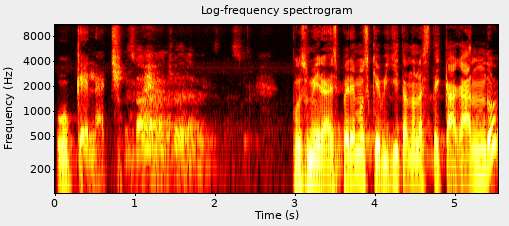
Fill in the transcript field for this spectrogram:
Uh, qué la chingada. Eso habla mucho de la administración. Pues mira, esperemos que Villita no la esté cagando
